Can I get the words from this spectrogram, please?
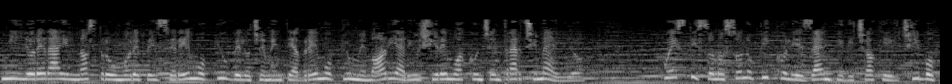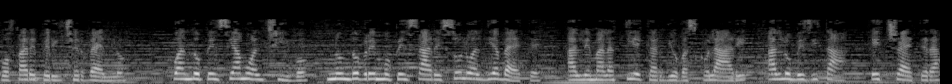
Migliorerà il nostro umore penseremo più velocemente avremo più memoria riusciremo a concentrarci meglio. Questi sono solo piccoli esempi di ciò che il cibo può fare per il cervello, quando pensiamo al cibo, non dovremmo pensare solo al diabete, alle malattie cardiovascolari, all'obesità, eccetera,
